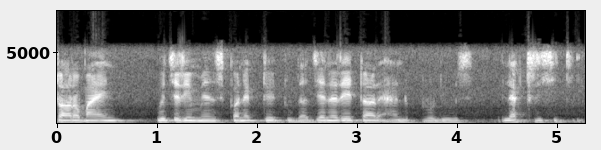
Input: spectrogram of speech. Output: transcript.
turbine which remains connected to the generator and produce electricity.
